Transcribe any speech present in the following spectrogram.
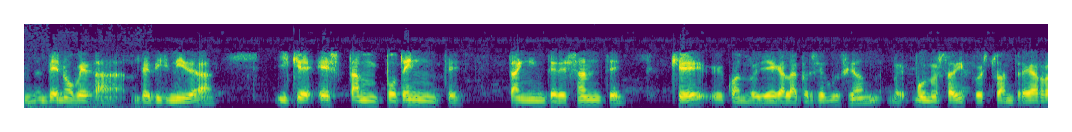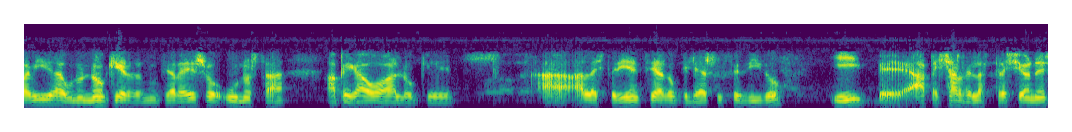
de novedad, de dignidad, y que es tan potente, tan interesante, que cuando llega la persecución uno está dispuesto a entregar la vida, uno no quiere renunciar a eso, uno está apegado a lo que a, la experiencia, a lo que le ha sucedido y eh, a pesar de las presiones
